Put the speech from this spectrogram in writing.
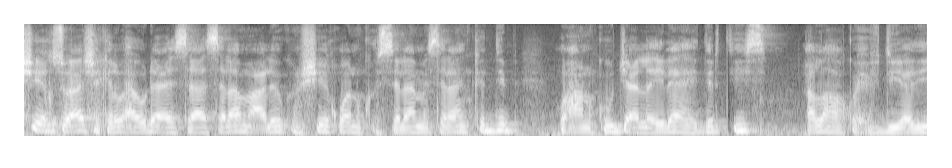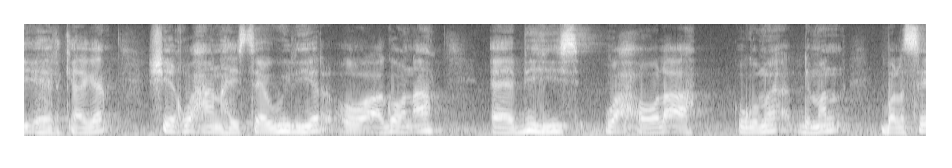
sheekh su'aasha kale waxay u dhacaysaa assalaamu calaykum sheekh waan ku salaamay salaan kadib waxaan kuu jeclaa ilaahay dartiis allaha ku xifdiyo adii ehelkaaga. Sheekh waxaan haystaa wiil yar oo agoon ah aabbihiis wax hoolo ah uguma dhiman balse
